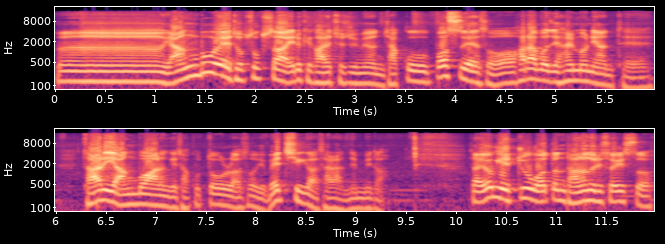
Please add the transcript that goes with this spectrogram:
어, 양보의 접속사 이렇게 가르쳐 주면 자꾸 버스에서 할아버지 할머니한테 자리 양보하는 게 자꾸 떠올라서 매치기가 잘 안 됩니다. 자, 여기에 쭉 어떤 단어들이 써 있어.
